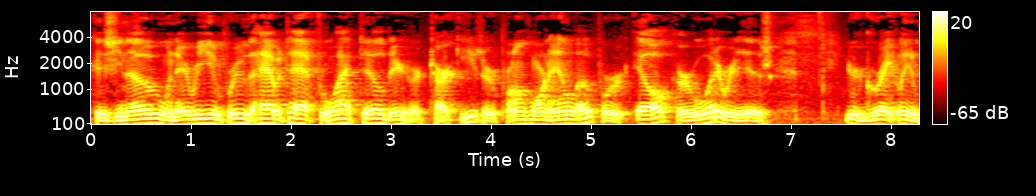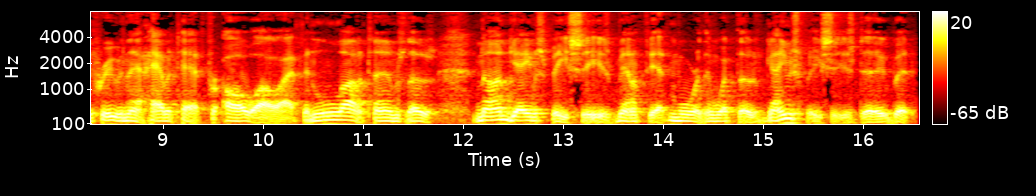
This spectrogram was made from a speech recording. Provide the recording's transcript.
because you know, whenever you improve the habitat for white-tailed deer or turkeys or pronghorn antelope or elk or whatever it is, you're greatly improving that habitat for all wildlife. And a lot of times those non-game species benefit more than what those game species do. But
